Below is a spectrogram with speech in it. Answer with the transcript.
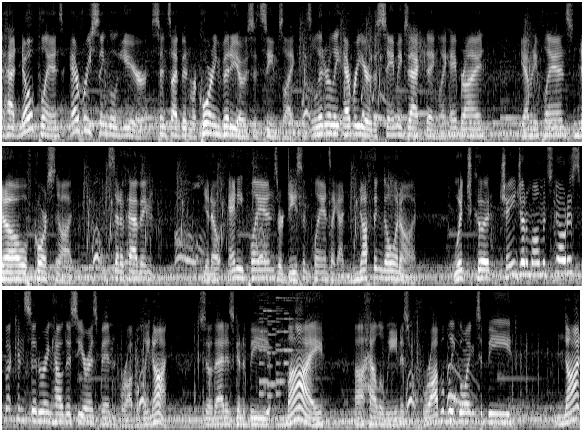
had no plans every single year since I've been recording videos, it seems like. It's literally every year the same exact thing. Like, hey, Brian, you have any plans? No, of course not. Instead of having, you know, any plans or decent plans, I got nothing going on. Which could change at a moment's notice, but considering how this year has been, probably not. So that is going to be my uh, Halloween, is probably going to be not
